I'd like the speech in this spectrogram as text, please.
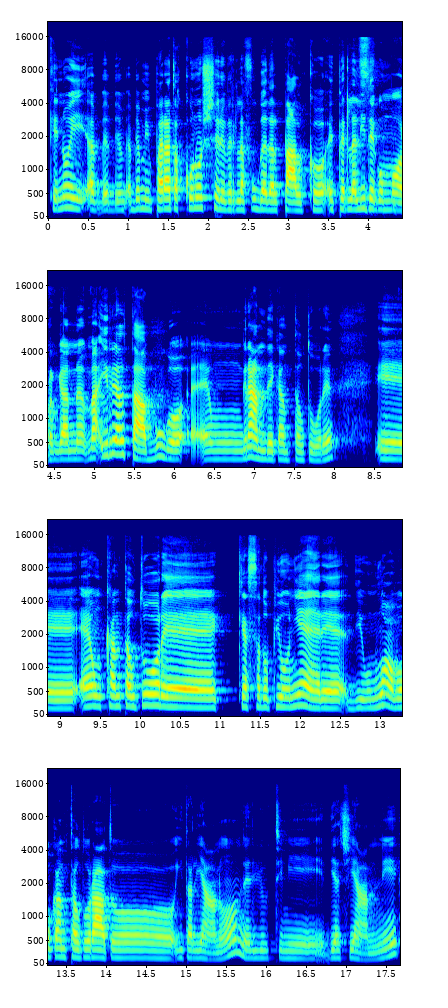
che noi abbiamo imparato a conoscere per la fuga dal palco e per la lite con Morgan, ma in realtà Bugo è un grande cantautore, è un cantautore che è stato pioniere di un nuovo cantautorato italiano negli ultimi dieci anni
